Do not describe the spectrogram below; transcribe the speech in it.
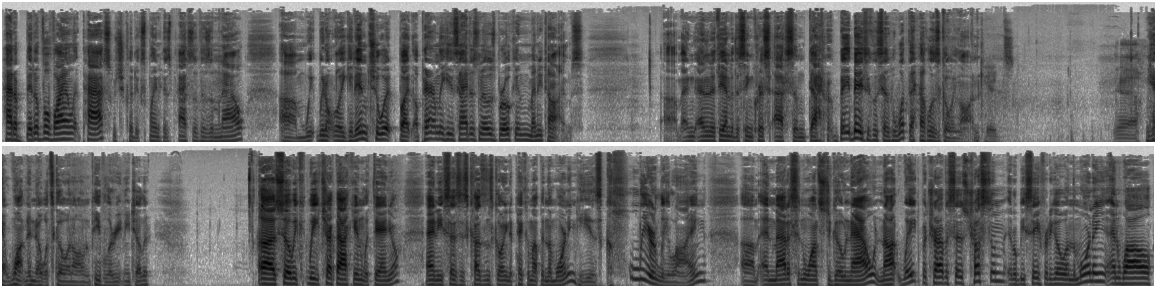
had a bit of a violent past, which could explain his pacifism now. Um, we, we don't really get into it, but apparently he's had his nose broken many times. Um, and, and at the end of the scene, Chris asks him, Dad, basically says, well, "What the hell is going on?" Kids. Yeah. yeah, wanting to know what's going on when people are eating each other. Uh, so we, we check back in with Daniel, and he says his cousin's going to pick him up in the morning. He is clearly lying. Um, and Madison wants to go now, not wait, but Travis says, trust him, it'll be safer to go in the morning. And while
